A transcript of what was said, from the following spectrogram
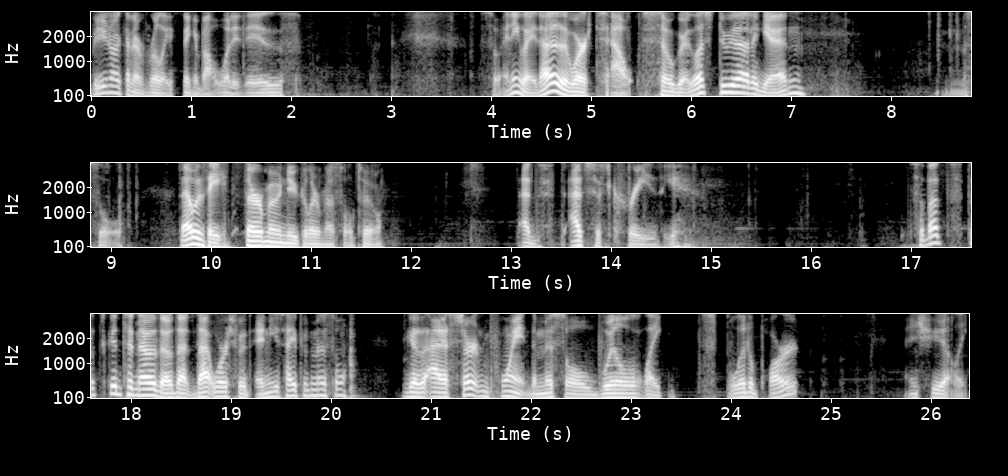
But you're not going to really think about what it is. So anyway, that worked out so good. Let's do that again. Missile. That was a thermonuclear missile, too. That's that's just crazy. So that's that's good to know though that that works with any type of missile because at a certain point the missile will like split apart and shoot at like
